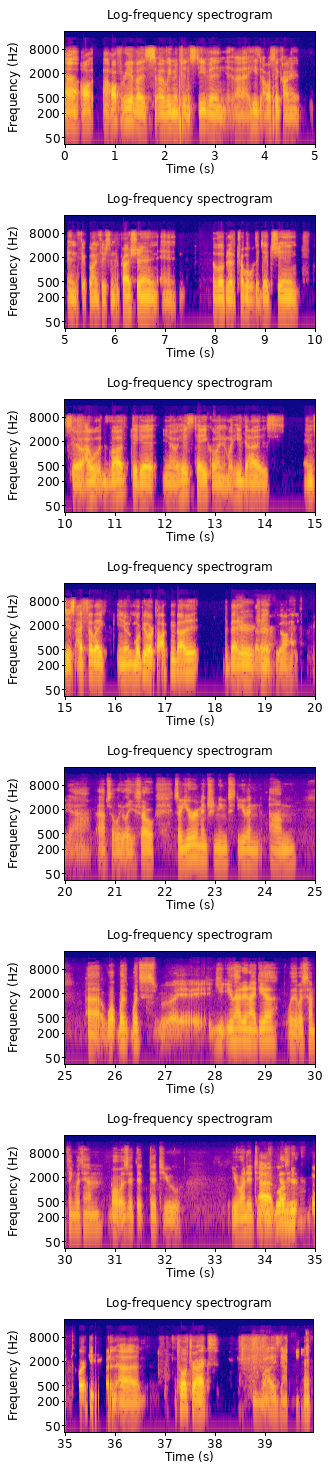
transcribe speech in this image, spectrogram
uh, all uh, all three of us, uh, we mentioned Steven, uh, he's also kind of been through, going through some depression and a little bit of trouble with addiction. So I would love to get you know his take on what he does, and just I feel like you know more people are talking about it, the better, yeah, better. chance we all have. Yeah, absolutely. So, so you were mentioning Stephen. Um, uh, what what what's uh, you you had an idea? Was it was something with him? What was it that that you you wanted to? Uh, well, he's working on uh, twelve tracks mm-hmm. while he's down here,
